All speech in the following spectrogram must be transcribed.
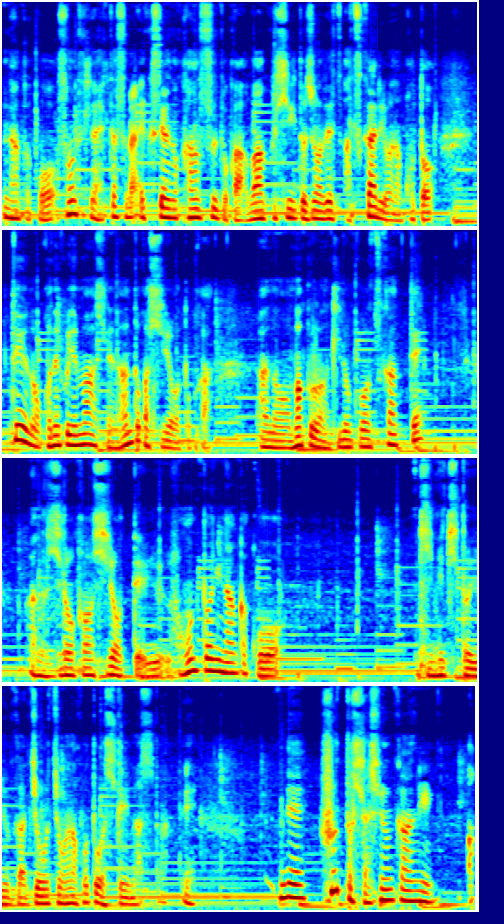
なんかこうその時はひたすら Excel の関数とかワークシート上で扱えるようなことっていうのをこねくり回して何とかしようとかあのマクロの記録を使ってあの自動化をしようっていう本当になんかこう地道というか冗長なことをしていました。えでふっとした瞬間にあ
